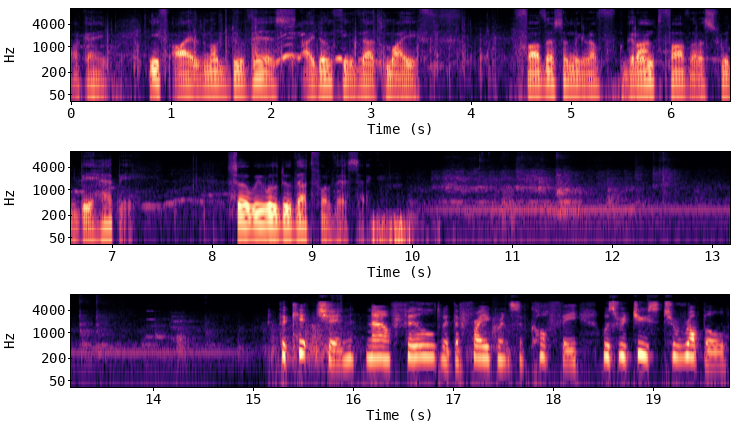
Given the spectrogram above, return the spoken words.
okay? If I'll not do this, I don't think that my fathers and grandfathers would be happy. So we will do that for their sake. The kitchen, now filled with the fragrance of coffee, was reduced to rubble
